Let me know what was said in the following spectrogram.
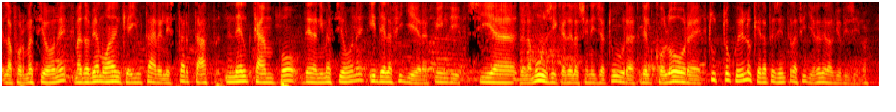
la formazione, ma dobbiamo anche aiutare le start-up nel campo dell'animazione e della filiera, quindi sia della musica, della sceneggiatura, del colore, tutto quello che rappresenta la filiera dell'audiovisivo.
